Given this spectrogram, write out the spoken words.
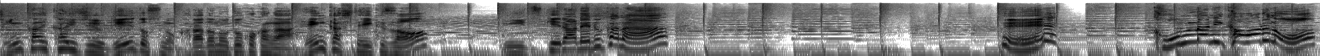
深海怪獣ゲイドスの体のどこかが変化していくぞ。見つけられるかな？え？こんなに変わるの？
